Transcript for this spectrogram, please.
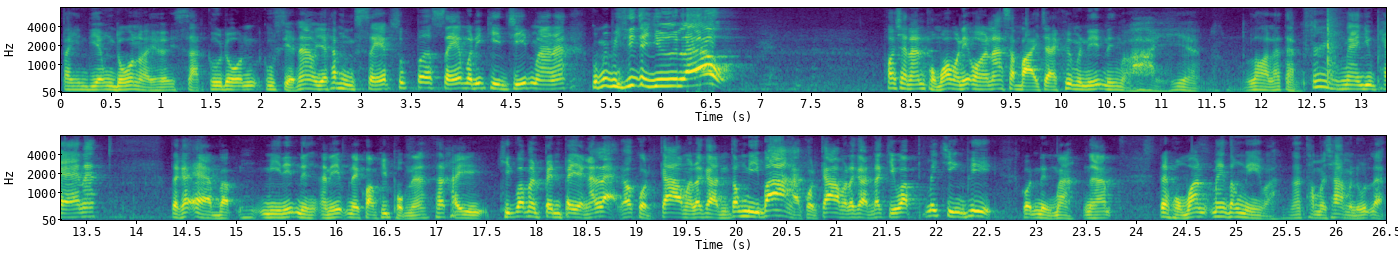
ไปอินเดียมึงโดนหน่อยเฮ้ยสัตว์กูโดนกูเสียหน้าเยอะถ้ามึงเซฟซุปเปอร์เซฟวันนี้กินชีตมานะกูไม่มีที่จะยืนแล้ว เพราะฉะนั้นผมว่าวันนี้โอนาน่าสบายใจขึ้นมานิดนึงแบบอ้ายเฮียรอดแล้วแต่แมนยูแพ้นะ แต่ก็แอบแบบมีนิดหนึ่งอันนี้ในความคิดผมนะ ถ้าใครคิดว่ามันเป็นไปอย่างนั้นแหละ ก็กดก้ามาแล้วกัน ต้องมีบ้างอะกดก้ามาแล้วกันถ้าคิดว่าไม่จริงพี่กดหนึ่งมานะครับแต่ผมว่าแม่งต้องมีว่ะนะธรรมชาติมนุษย์แหละ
